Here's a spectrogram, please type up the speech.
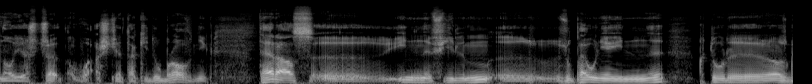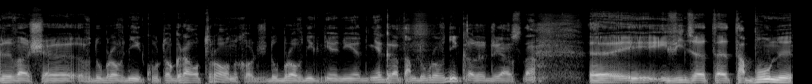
no jeszcze no właśnie taki Dubrownik. Teraz y, inny film, y, zupełnie inny, który rozgrywa się w Dubrowniku, to gra o tron, choć Dubrownik nie, nie, nie gra tam Dubrownika, rzecz jasna. Y, I, I widzę te tabuny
